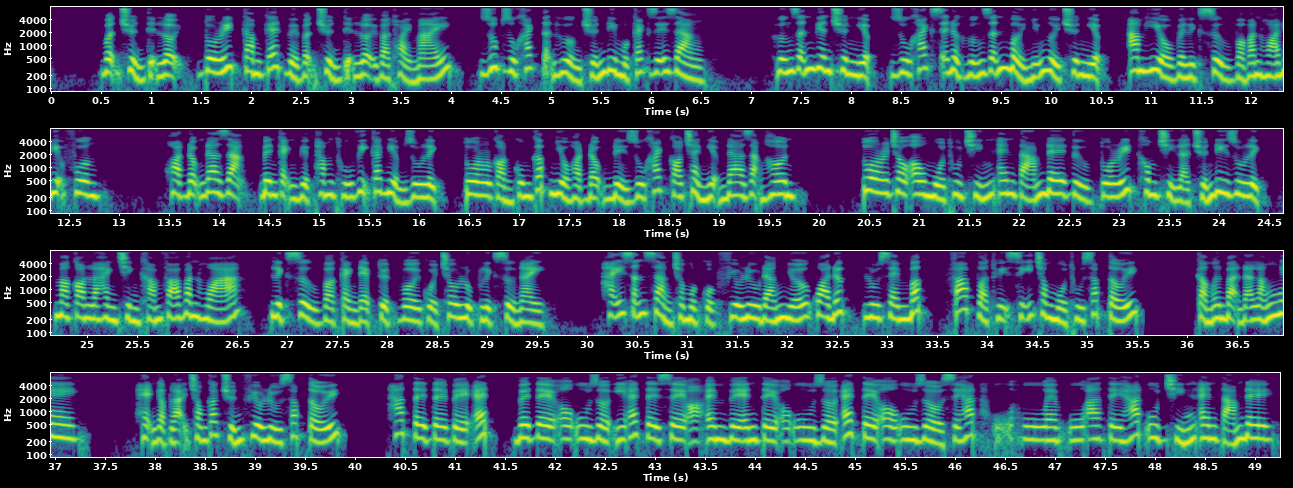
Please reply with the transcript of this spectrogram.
Vận chuyển tiện lợi, Tourist cam kết về vận chuyển tiện lợi và thoải mái, giúp du khách tận hưởng chuyến đi một cách dễ dàng. Hướng dẫn viên chuyên nghiệp, du khách sẽ được hướng dẫn bởi những người chuyên nghiệp, am hiểu về lịch sử và văn hóa địa phương. Hoạt động đa dạng, bên cạnh việc thăm thú vị các điểm du lịch, tour còn cung cấp nhiều hoạt động để du khách có trải nghiệm đa dạng hơn. Tour châu Âu mùa thu 9 N8D từ Tourist không chỉ là chuyến đi du lịch, mà còn là hành trình khám phá văn hóa, lịch sử và cảnh đẹp tuyệt vời của châu lục lịch sử này. Hãy sẵn sàng cho một cuộc phiêu lưu đáng nhớ qua Đức, Luxembourg, Pháp và Thụy Sĩ trong mùa thu sắp tới. Cảm ơn bạn đã lắng nghe. Hẹn gặp lại trong các chuyến phiêu lưu sắp tới. https vtouzistcomvntouzstouzchumuathu9n8d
